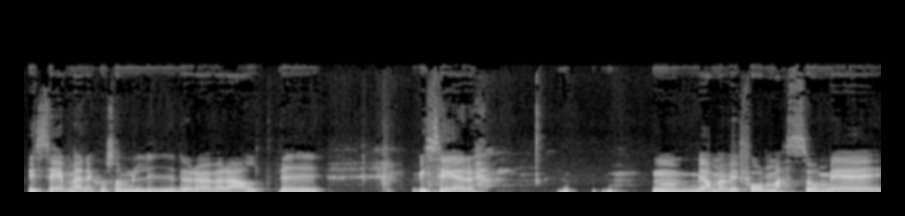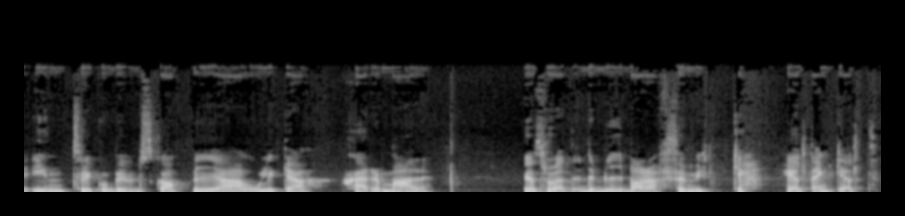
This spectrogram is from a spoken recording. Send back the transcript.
Vi ser människor som lider överallt. Vi, vi ser mm, ja, men vi får massor med intryck och budskap via olika skärmar. Jag tror att det blir bara för mycket helt enkelt.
